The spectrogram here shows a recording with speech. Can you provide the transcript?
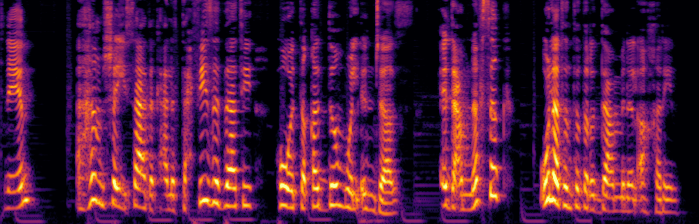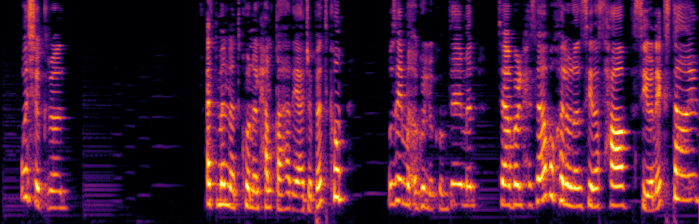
اثنين أهم شيء يساعدك على التحفيز الذاتي هو التقدم والإنجاز. ادعم نفسك ولا تنتظر الدعم من الآخرين. وشكرا. أتمنى تكون الحلقة هذه عجبتكم وزي ما أقول لكم دايما تابعوا الحساب وخلونا نصير أصحاب. See you next time.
